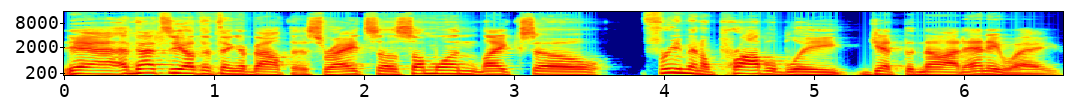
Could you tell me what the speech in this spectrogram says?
Yeah, and that's the other thing about this, right? So someone like so Freeman will probably get the nod anyway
